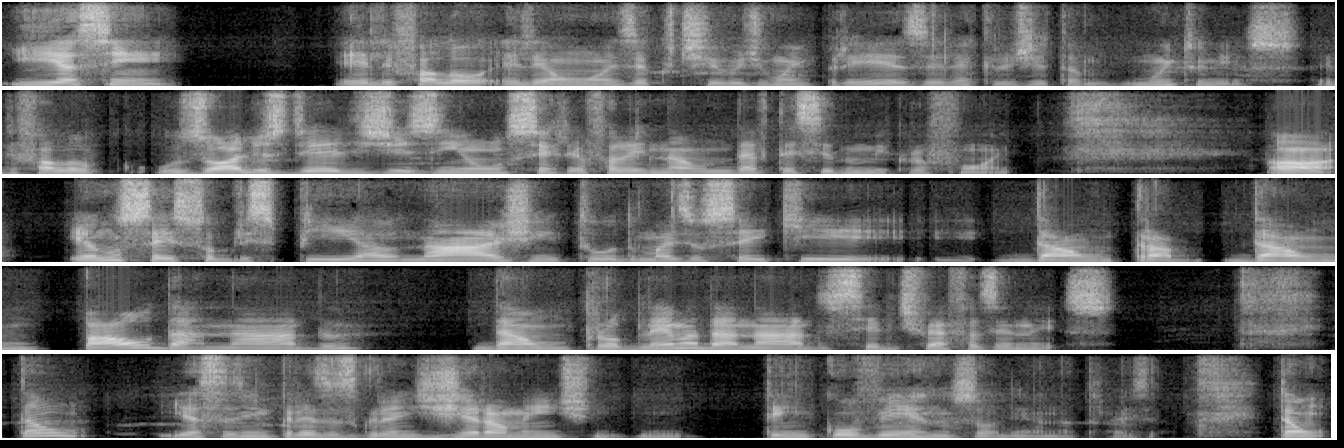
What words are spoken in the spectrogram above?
E assim, ele falou, ele é um executivo de uma empresa, ele acredita muito nisso. Ele falou, os olhos deles diziam, eu falei, não, não deve ter sido um microfone. Ó, eu não sei sobre espionagem e tudo, mas eu sei que dá um, dá um pau danado, dá um problema danado se ele estiver fazendo isso. Então, e essas empresas grandes geralmente tem governos olhando atrás. Então,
